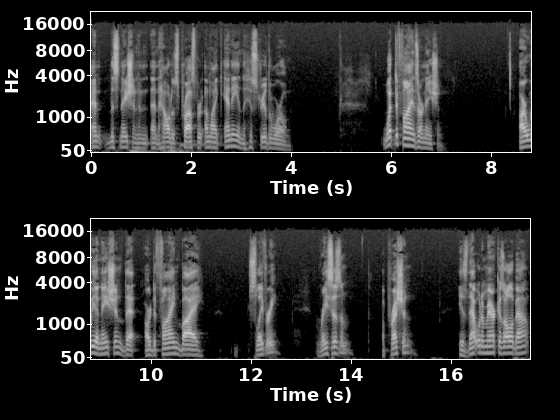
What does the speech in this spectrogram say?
and this nation and, and how it has prospered unlike any in the history of the world. What defines our nation? Are we a nation that are defined by slavery, racism, oppression? Is that what America's all about?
